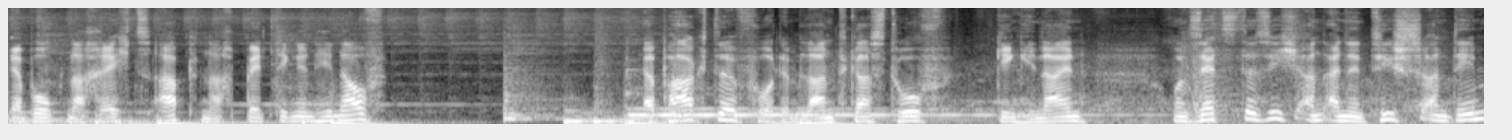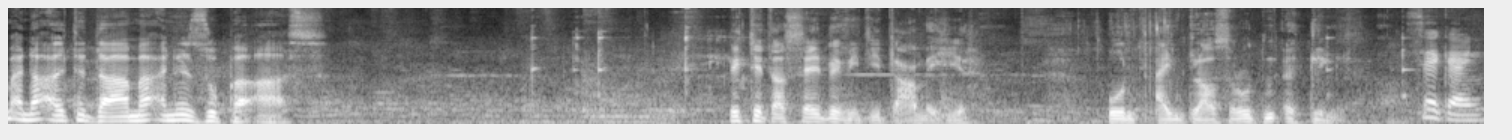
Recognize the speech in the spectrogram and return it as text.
Er bog nach rechts ab, nach Bettingen hinauf. Er parkte vor dem Landgasthof, ging hinein und setzte sich an einen Tisch, an dem eine alte Dame eine Suppe aß. Bitte dasselbe wie die Dame hier. Und ein Glas roten Oettling. Sehr gern.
